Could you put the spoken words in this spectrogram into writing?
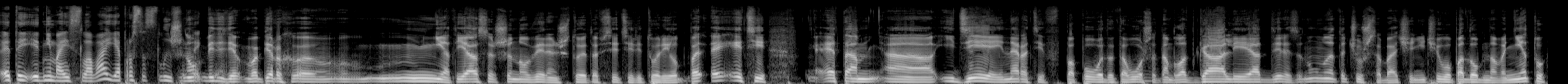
это не мои слова, я просто слышу. Ну, такие. видите, во-первых, э, нет, я совершенно уверен, что это все территории. Э, эти, это а, идея и нарратив по поводу того, что там Латгалия отделится, ну, ну, это чушь собачья, ничего подобного нету.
